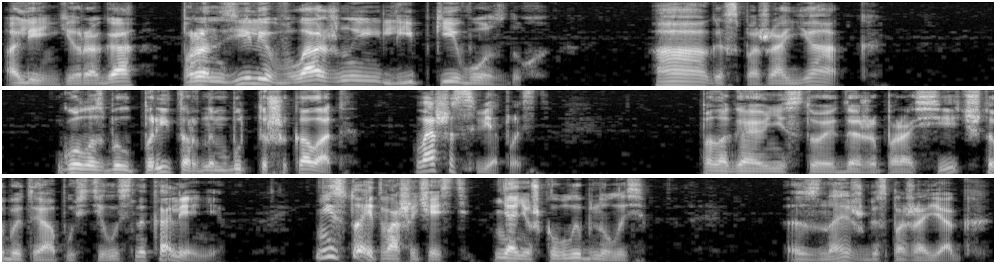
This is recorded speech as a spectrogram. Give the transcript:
Оленьи рога пронзили влажный липкий воздух. «А, госпожа Як!» Голос был приторным, будто шоколад. «Ваша светлость!» Полагаю, не стоит даже просить, чтобы ты опустилась на колени. — Не стоит, Ваша честь, — нянюшка улыбнулась. — Знаешь, госпожа Яг,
